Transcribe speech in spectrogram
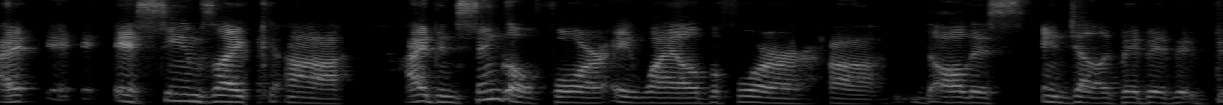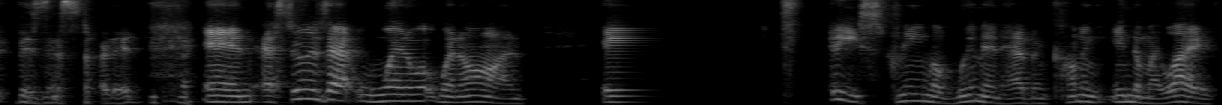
I, it, it seems like uh, I'd been single for a while before uh, all this angelic business started, and as soon as that went went on, a steady stream of women have been coming into my life,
